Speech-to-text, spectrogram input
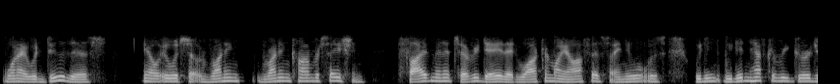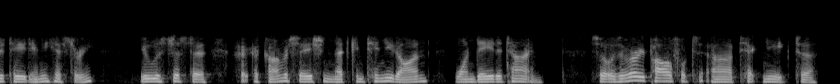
when I would do this, you know, it was a running running conversation. Five minutes every day. They'd walk in my office. I knew it was. We didn't we didn't have to regurgitate any history. It was just a a conversation that continued on one day at a time. So it was a very powerful t- uh, technique to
